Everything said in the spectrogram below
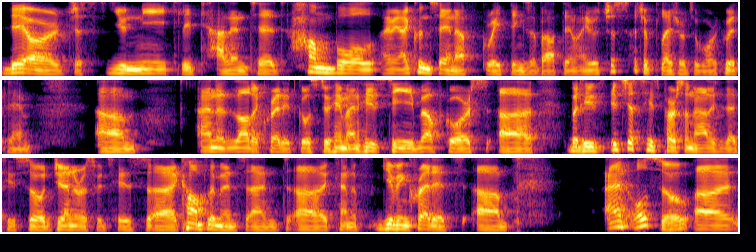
they are just uniquely talented, humble. I mean, I couldn't say enough great things about them. It was just such a pleasure to work with him. Um, and a lot of credit goes to him and his team, of course. Uh, but he's it's just his personality that he's so generous with his uh, compliments and uh, kind of giving credit. Um, and also, uh,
